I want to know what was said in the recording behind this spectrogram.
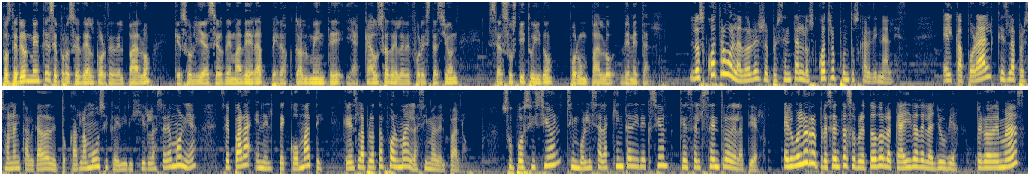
Posteriormente se procede al corte del palo, que solía ser de madera, pero actualmente, y a causa de la deforestación, se ha sustituido por un palo de metal. Los cuatro voladores representan los cuatro puntos cardinales. El caporal, que es la persona encargada de tocar la música y dirigir la ceremonia, se para en el tecomate, que es la plataforma en la cima del palo. Su posición simboliza la quinta dirección, que es el centro de la Tierra. El vuelo representa sobre todo la caída de la lluvia, pero además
